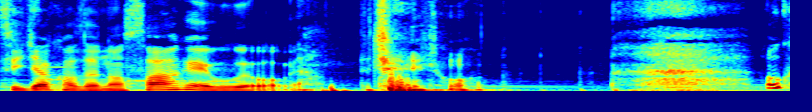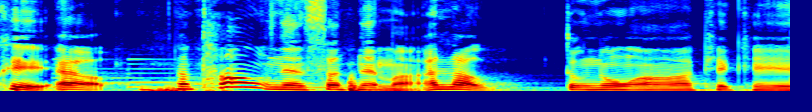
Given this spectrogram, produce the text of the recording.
စီကြခေါ်စတော့စားခဲ့ဘူးပဲပေါ့ဗျာတချိန်တော့ Okay အဲ့2012မှာအဲ့လောက်တုံတုံအားဖြစ်ခဲ့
